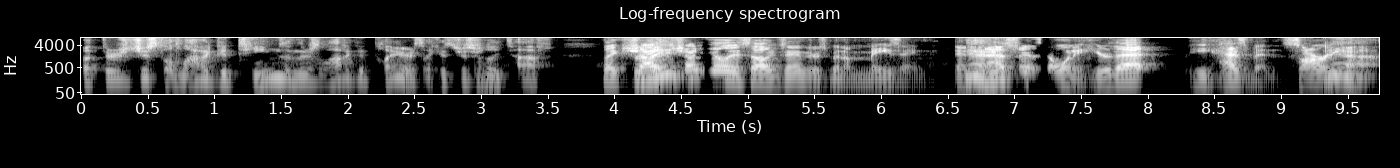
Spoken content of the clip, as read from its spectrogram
But there's just a lot of good teams and there's a lot of good players. Like it's just really tough. Like Shai Gilgeous Alexander has been amazing, and yeah, Mavs fans don't want to hear that he has been. Sorry. Yeah,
